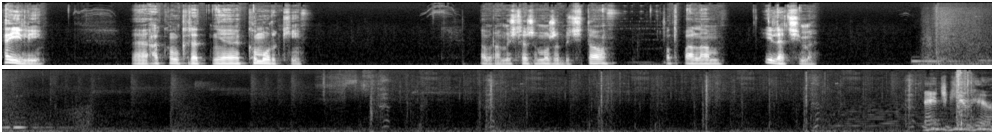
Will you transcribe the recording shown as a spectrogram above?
Hayley, e, a konkretnie komórki. Dobra, myślę, że może być to. Odpalam i lecimy. HQ here.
